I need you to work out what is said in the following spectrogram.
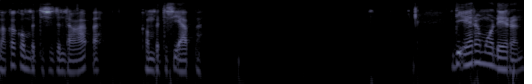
Maka kompetisi tentang apa? Kompetisi apa? Di era modern,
